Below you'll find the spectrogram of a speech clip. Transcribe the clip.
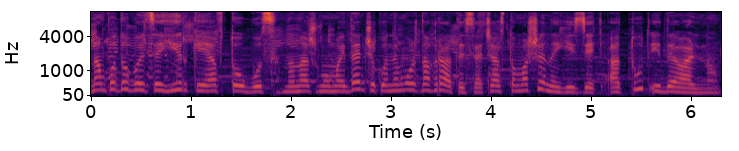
Нам подобається гірки і автобус. На нашому майданчику не можна гратися. Часто машини їздять, а тут ідеально.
